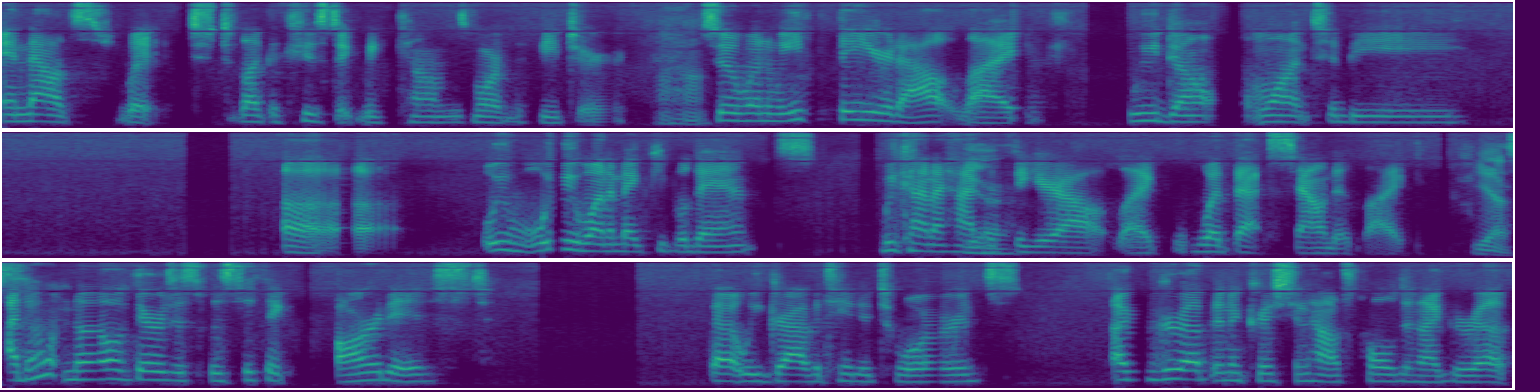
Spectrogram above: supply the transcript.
And now it's switched. Like acoustic becomes more of the feature. Uh-huh. So when we figured out like we don't want to be uh we we want to make people dance, we kind of had Yeah. to figure out like what that sounded like. Yes. I don't know if there was a specific artist that we gravitated towards. I grew up in a Christian household and I grew up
